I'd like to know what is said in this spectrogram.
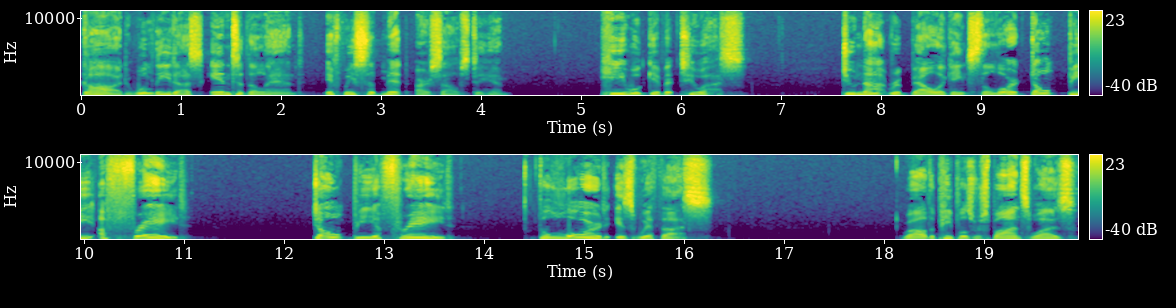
God will lead us into the land if we submit ourselves to Him. He will give it to us. Do not rebel against the Lord. Don't be afraid. Don't be afraid. The Lord is with us. Well, the people's response was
